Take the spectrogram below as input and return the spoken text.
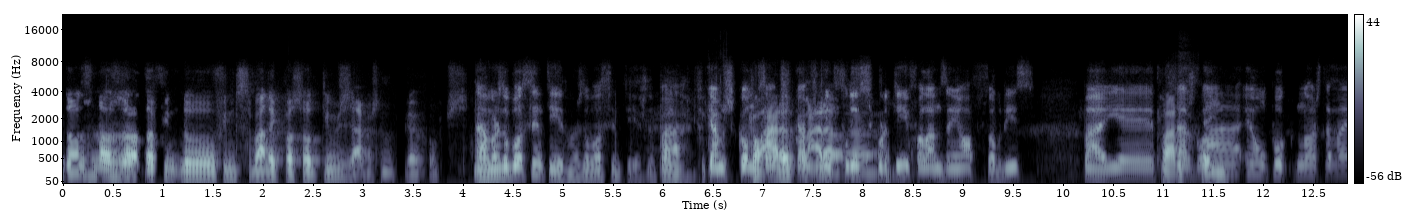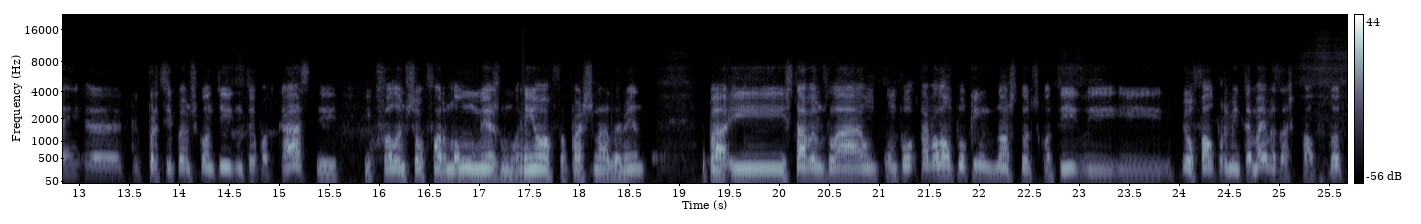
todos nós durante o fim, do fim de semana que passou tínhamos já, mas não te preocupes. Não, mas no bom sentido, mas no bom sentido. Pá, ficámos, como claro, sabes, ficámos claro, muito felizes por ti, falámos em off sobre isso. Pá, e é, claro tu lá é um pouco de nós também uh, que participamos contigo no teu podcast e, e, que falamos sobre Fórmula 1 mesmo em off, apaixonadamente. E estávamos lá um, um pouco, estava lá um pouquinho de nós todos contigo e, e, eu falo por mim também, mas acho que falo por todos.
